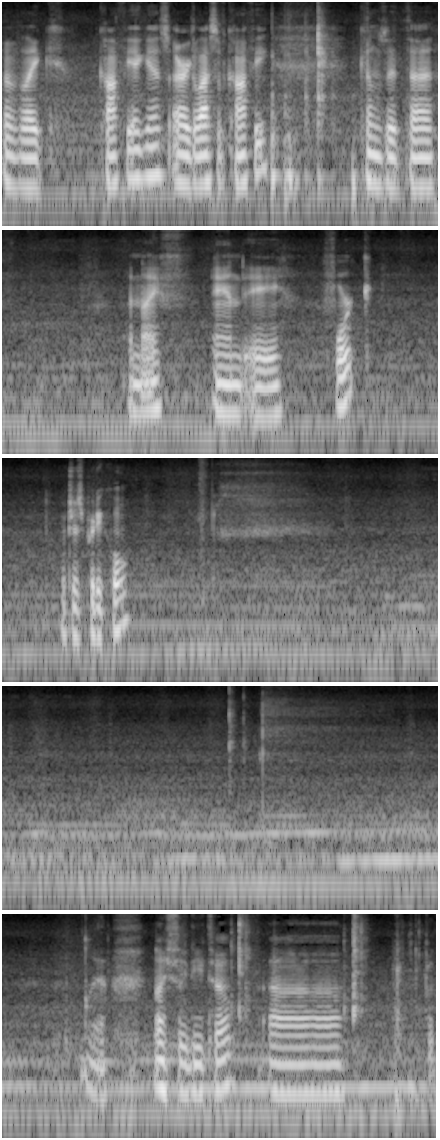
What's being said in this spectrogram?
of like coffee, I guess, or a glass of coffee. Comes with uh, a knife and a fork, which is pretty cool. Yeah, nicely detailed. Uh, put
